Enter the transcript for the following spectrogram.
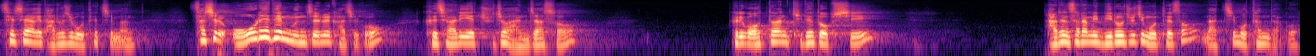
세세하게 다루지 못했지만 사실 오래된 문제를 가지고 그 자리에 주저앉아서 그리고 어떠한 기대도 없이 다른 사람이 밀어주지 못해서 낫지 못한다고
